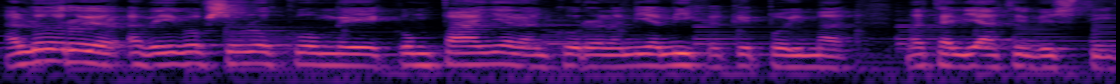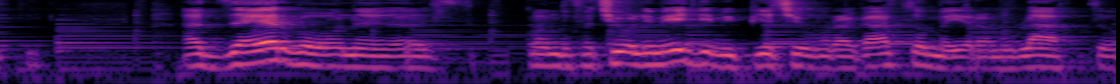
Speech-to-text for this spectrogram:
Allora avevo solo come compagna era ancora la mia amica che poi mi ha tagliato i vestiti. A Zerbo, quando facevo le medie mi piaceva un ragazzo ma era mulatto.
